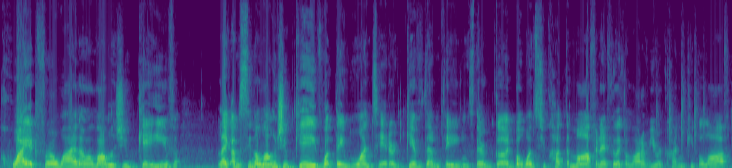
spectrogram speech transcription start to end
quiet for a while. And as long as you gave, like I'm seeing as long as you gave what they wanted or give them things, they're good. But once you cut them off, and I feel like a lot of you are cutting people off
